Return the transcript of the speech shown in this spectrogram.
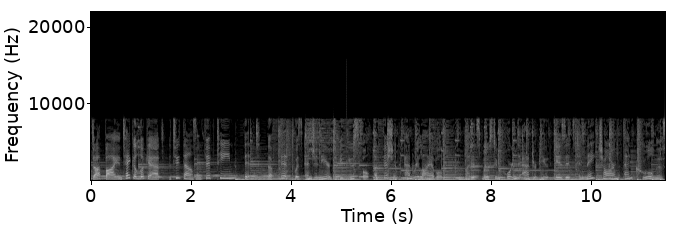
Stop by and take a look at the 2015 Fit. The Fit was engineered to be useful, efficient, and reliable. But its most important attribute is its innate charm and coolness.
